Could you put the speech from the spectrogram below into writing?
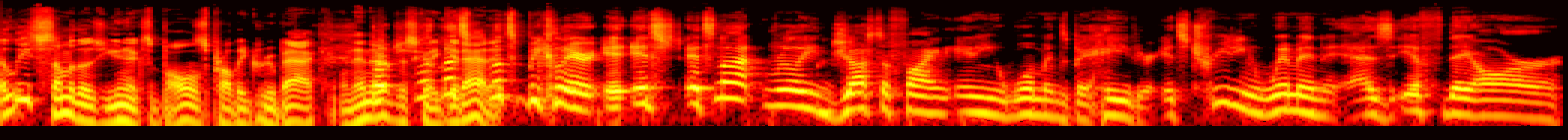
at least some of those eunuchs' balls probably grew back, and then they're But just going to get at it. let's be clear, it, it's it's not really justifying any woman's behavior. It's treating women as if they are,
